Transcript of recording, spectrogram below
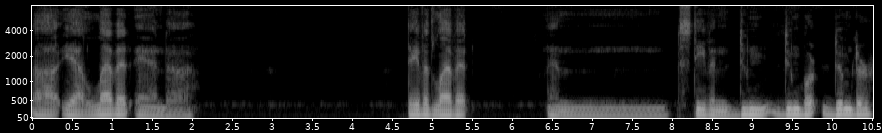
uh, yeah, Levitt and uh, David Levitt and Stephen Doom Doomber, Doomler.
